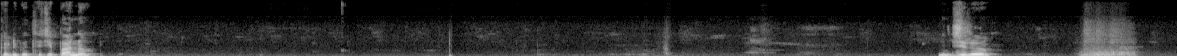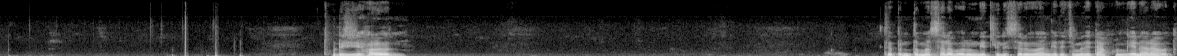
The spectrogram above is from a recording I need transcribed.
कढीपत्त्याची पानं. जिरं. थोडीशी हळद. त्यापर्यंत मसाला भरून घेतलेली सर्व वांगे त्याच्यामध्ये टाकून घेणार आहोत.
